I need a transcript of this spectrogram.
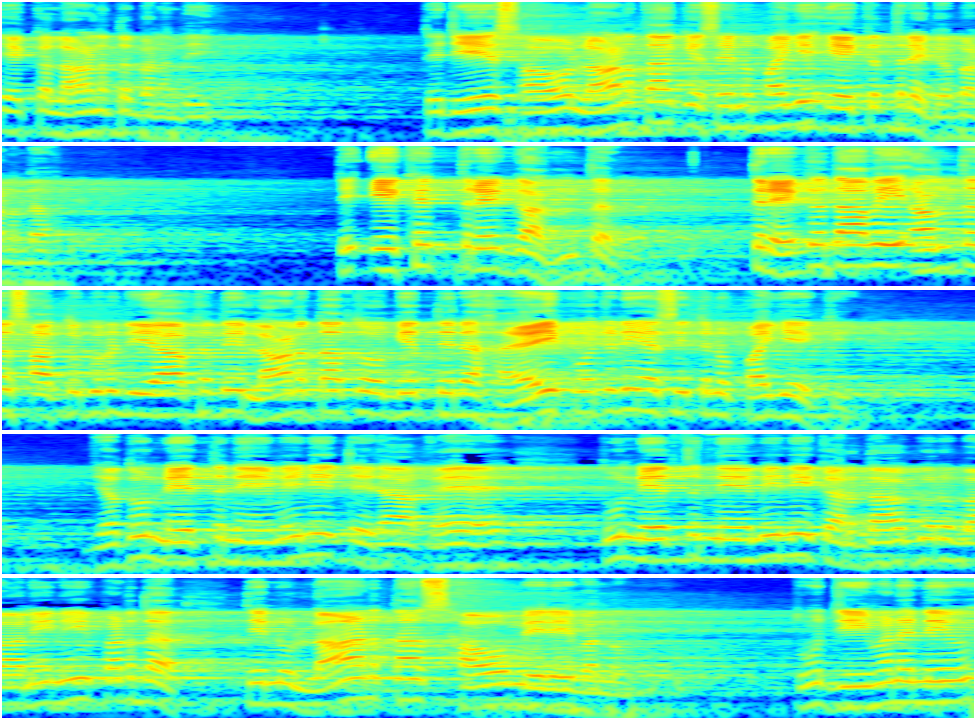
ਇੱਕ ਲਾਹਣਤ ਬਣਦੀ। ਤੇ ਜੇ 100 ਲਾਹਣਤਾਂ ਕਿਸੇ ਨੂੰ ਪਾਈਏ, ਇੱਕ ਤ੍ਰਿਗ ਬਣਦਾ। ਤੇ ਇੱਕ ਤ੍ਰਿਗੰਤ, ਤ੍ਰਿਗ ਦਾ ਵੀ ਅੰਤ ਸਤਿਗੁਰੂ ਜੀ ਆਖਦੇ ਲਾਹਣਤਾਂ ਤੋਂ ਅੱਗੇ ਤੇਰਾ ਹੈ ਹੀ ਕੁਝ ਨਹੀਂ, ਅਸੀਂ ਤੈਨੂੰ ਪਾਈਏ ਕੀ? ਜਦੋਂ ਨਿਤਨੇਮ ਹੀ ਨਹੀਂ ਤੇਰਾ ਹੈ ਤੂੰ ਨਿਤਨੇਮ ਹੀ ਨਹੀਂ ਕਰਦਾ, ਗੁਰਬਾਣੀ ਨਹੀਂ ਪੜਦਾ ਤੈਨੂੰ ਲਾਹਣ ਤਾਂ ਸੌ ਮੇਰੇ ਵੱਲੋਂ। ਤੂੰ ਜੀਵਨ ਨੇ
